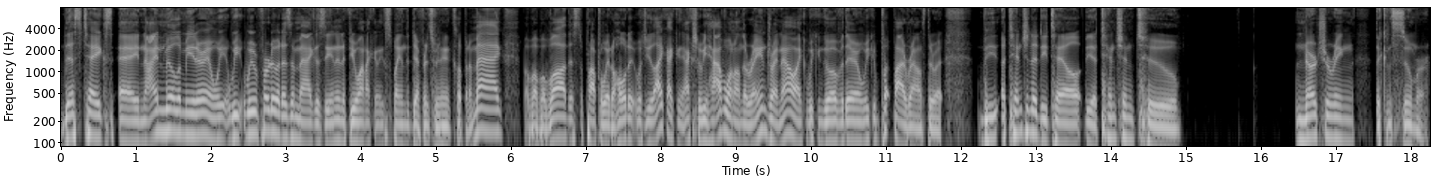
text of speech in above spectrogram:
this takes a nine millimeter, and we, we we refer to it as a magazine. And if you want, I can explain the difference between a clip and a mag. Blah blah blah blah. This is the proper way to hold it. Would you like? I can actually we have one on the range right now. Like we can go over there and we can put five rounds through it. The attention to detail, the attention to nurturing the consumer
